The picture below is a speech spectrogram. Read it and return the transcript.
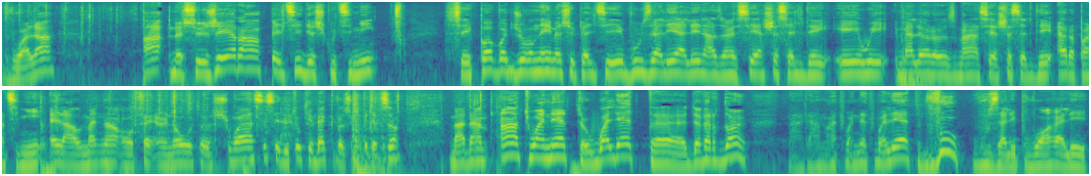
Voilà. Ah, Monsieur Gérard Pelletier de Chicoutimi. C'est pas votre journée, Monsieur Pelletier. Vous allez aller dans un CHSLD. Et oui, malheureusement, CHSLD à Repentigny. Alors, maintenant, on fait un autre choix. Ça, c'est l'Auto-Québec qui va s'occuper de ça. Madame Antoinette Wallette euh, de Verdun. Madame Antoinette Wallette, vous, vous allez pouvoir aller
